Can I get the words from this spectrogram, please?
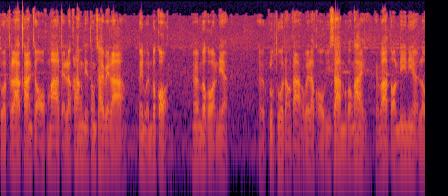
ตรวจตราการจะออกมาแต่ละครั้งเนี่ยต้องใช้เวลาไม่เหมือนเมื่อก่อนนะเมื่อก่อนเนี่ยกรุ๊ปทัวร์ต่างๆ เวลาขอวีซ่ามันก็ง่าย แต่ว่าตอนนี้เนี่ยเรา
